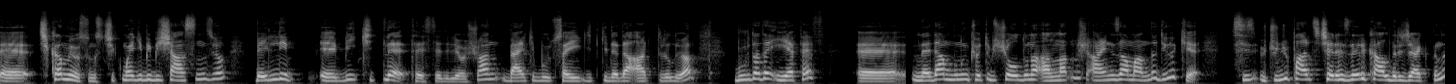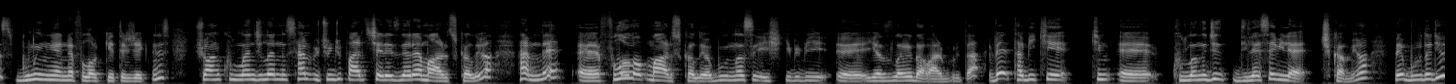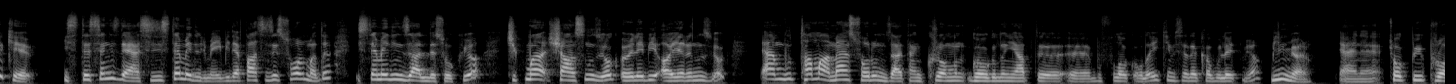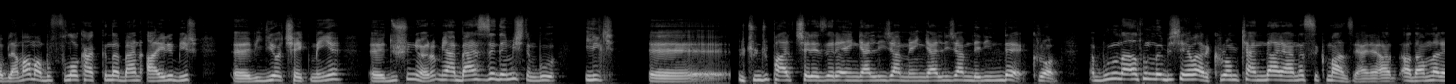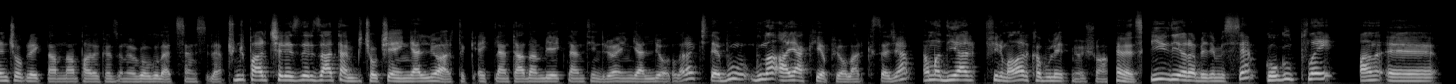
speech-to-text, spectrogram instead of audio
e, çıkamıyorsunuz. Çıkma gibi bir şansınız yok. Belli e, bir kitle test ediliyor şu an. Belki bu sayı gitgide de arttırılıyor. Burada da EFF e, neden bunun kötü bir şey olduğunu anlatmış. Aynı zamanda diyor ki siz üçüncü parti çerezleri kaldıracaktınız. Bunun yerine flock getirecektiniz. Şu an kullanıcılarınız hem üçüncü parti çerezlere maruz kalıyor hem de e, flow maruz kalıyor. Bu nasıl iş gibi bir e, yazıları da var burada. Ve tabii ki kim e, kullanıcı dilese bile çıkamıyor ve burada diyor ki isteseniz de yani siz istemediğiniz bir defa size sormadı. İstemediğiniz halde sokuyor. Çıkma şansınız yok. Öyle bir ayarınız yok. Yani bu tamamen sorun zaten Chrome'un Google'un yaptığı e, bu flock olayı kimse de kabul etmiyor. Bilmiyorum. Yani çok büyük problem ama bu flock hakkında ben ayrı bir e, video çekmeyi e, düşünüyorum. Yani ben size demiştim bu ilk e, üçüncü parti çerezleri engelleyeceğim engelleyeceğim dediğinde Chrome bunun altında bir şey var. Chrome kendi ayağına sıkmaz. Yani adamlar en çok reklamdan para kazanıyor Google AdSense ile. Üçüncü parti çerezleri zaten birçok şey engelliyor artık. Eklenti adam bir eklenti indiriyor engelliyor olarak. İşte bu buna ayak yapıyorlar kısaca. Ama diğer firmalar kabul etmiyor şu an. Evet. Bir diğer haberimiz ise Google Play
